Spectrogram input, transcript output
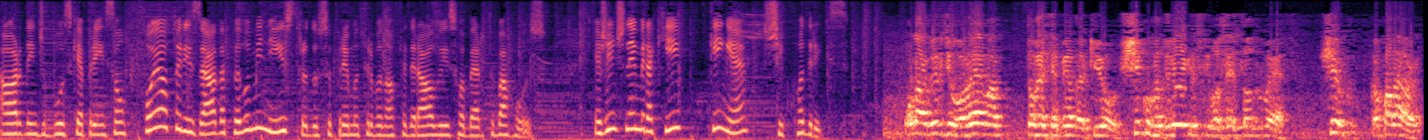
A ordem de busca e apreensão foi autorizada pelo ministro do Supremo Tribunal Federal, Luiz Roberto Barroso. E a gente lembra aqui quem é Chico Rodrigues. Olá, amigo de Roraima. Estou recebendo aqui o Chico Rodrigues, que vocês todos conhecem. Chico, com a palavra.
